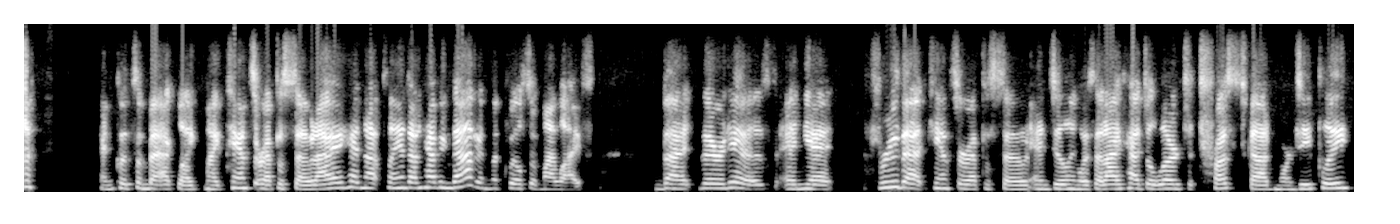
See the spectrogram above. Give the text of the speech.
and puts them back, like my cancer episode. I had not planned on having that in the quilt of my life, but there it is. And yet, through that cancer episode and dealing with it, I've had to learn to trust God more deeply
